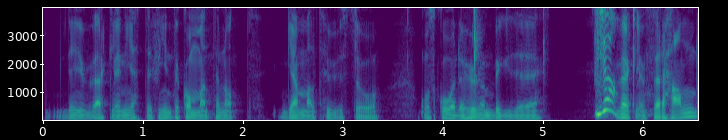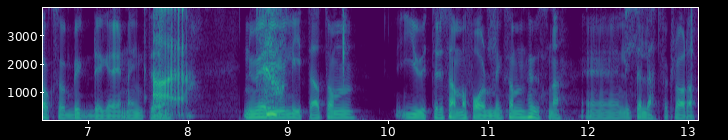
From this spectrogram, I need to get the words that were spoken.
Det är ju verkligen jättefint att komma till något gammalt hus och, och skåda hur de byggde det. Ja, Verkligen för hand också byggde grejerna. Inte, ja, ja. Nu är det ju lite att de gjuter i samma form, liksom husen. Eh, lite lätt förklarat.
